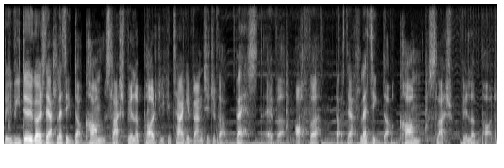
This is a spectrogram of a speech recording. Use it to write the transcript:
But if you do go to theathletic.com slash villapod, you can take advantage of that best ever offer. That's theathletic.com slash villapod.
